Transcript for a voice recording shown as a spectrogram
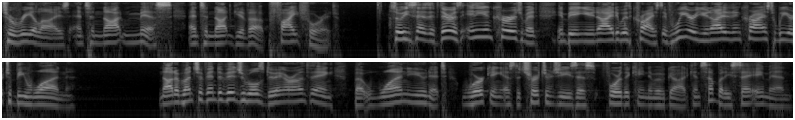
to realize and to not miss and to not give up. Fight for it. So he says, if there is any encouragement in being united with Christ, if we are united in Christ, we are to be one. Not a bunch of individuals doing our own thing, but one unit working as the church of Jesus for the kingdom of God. Can somebody say amen?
